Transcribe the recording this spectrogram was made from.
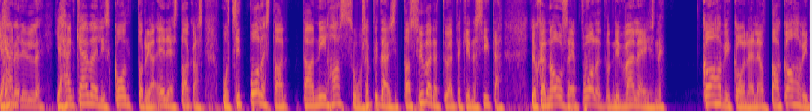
ja hän, kävelylle. ja hän kävelisi konttoria edes takas. Mutta sitten puolestaan tämä on niin hassua. Se pitäisi taas hyvänä työntekijänä sitä, joka nousee puolen tunnin välein sinne kahvikoneelle, ottaa kahvin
